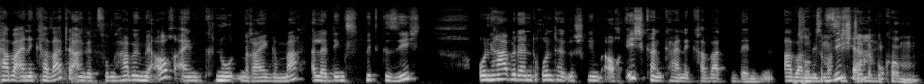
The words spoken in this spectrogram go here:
habe eine Krawatte angezogen, habe mir auch einen Knoten reingemacht, allerdings mit Gesicht, und habe dann drunter geschrieben, auch ich kann keine Krawatten binden, aber Trotzdem mit hast du die Stelle bekommen.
